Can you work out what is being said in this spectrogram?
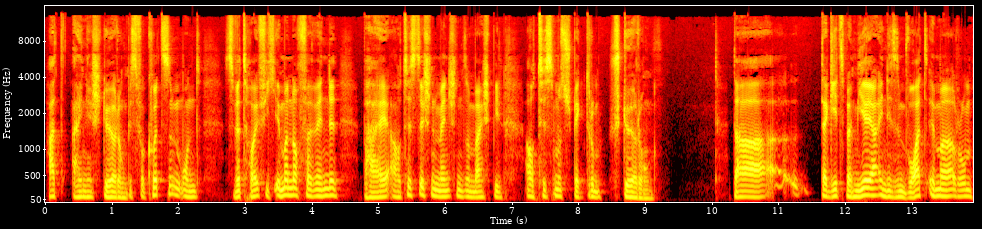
hat eine Störung bis vor kurzem und es wird häufig immer noch verwendet bei autistischen Menschen zum Beispiel Autismus-Spektrum-Störung. Da, da geht es bei mir ja in diesem Wort immer rum,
